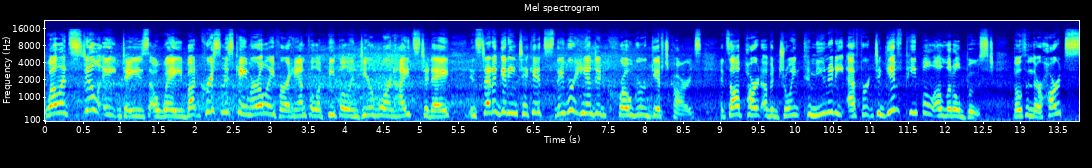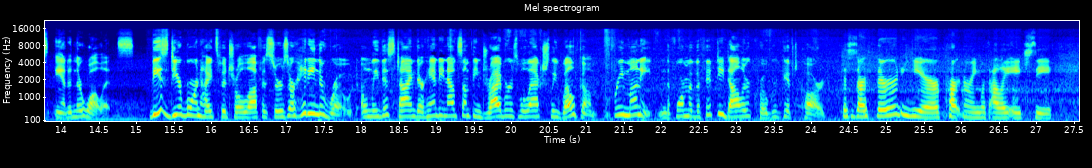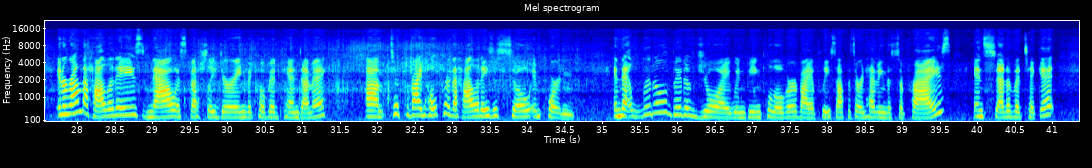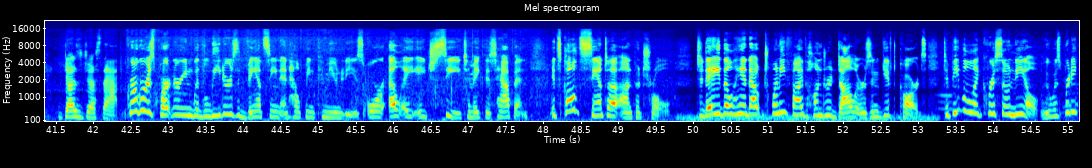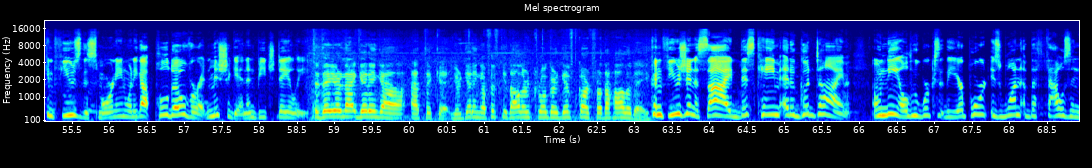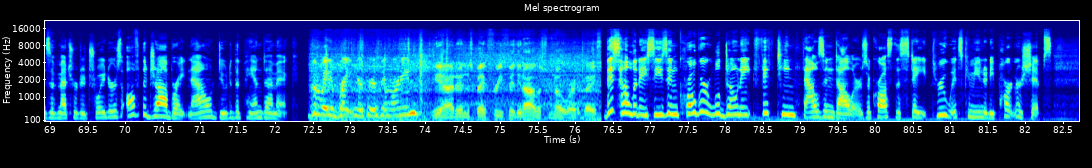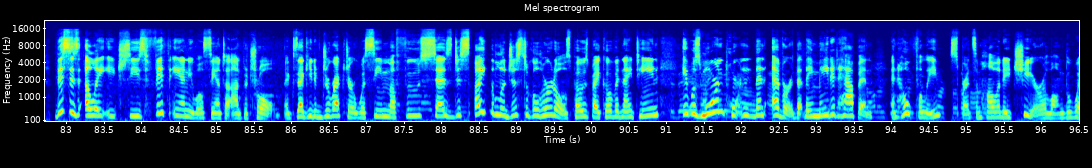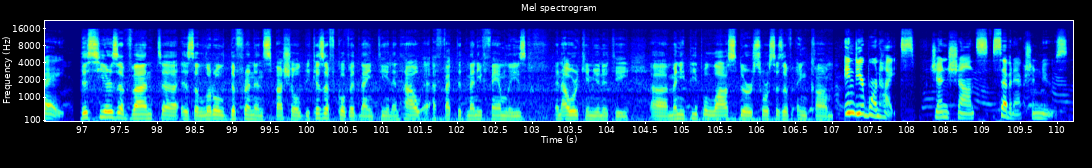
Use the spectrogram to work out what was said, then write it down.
Well, it's still eight days away, but Christmas came early for a handful of people in Dearborn Heights today. Instead of getting tickets, they were handed Kroger gift cards. It's all part of a joint community effort to give people a little boost, both in their hearts and in their wallets. These Dearborn Heights patrol officers are hitting the road, only this time they're handing out something drivers will actually welcome free money in the form of a $50 Kroger gift card. This is our third year partnering with LAHC. And around the holidays, now especially during the COVID pandemic, um, to provide hope for the holidays is so important. And that little bit of joy when being pulled over by a police officer and having the surprise instead of a ticket does just that. Kroger is partnering with Leaders Advancing and Helping Communities, or LAHC, to make this happen. It's called Santa on Patrol. Today, they'll hand out $2,500 in gift cards to people like Chris O'Neill, who was pretty confused this morning when he got pulled over at Michigan and Beech Daly. Today, you're not getting a, a ticket. You're getting a $50 Kroger gift card for the holiday. Confusion aside, this came at a good time. O'Neill, who works at the airport, is one of the thousands of Metro Detroiters off the job right now due to the pandemic. Good way to brighten your Thursday morning. Yeah, I didn't expect free $50 from nowhere today. This holiday season, Kroger will donate $15,000 across the state through its community partnerships. This is LAHC's fifth annual Santa on Patrol. Executive Director Wasim Mahfouz says despite the logistical hurdles posed by COVID 19, it was more important than ever that they made it happen and hopefully spread some holiday cheer along the way. This year's event uh, is a little different and special because of COVID 19 and how it affected many families in our community. Uh, many people lost their sources of income. In Dearborn Heights, Jenn Schanz, 7 Action News.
